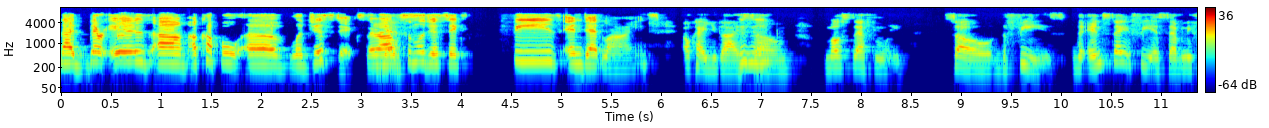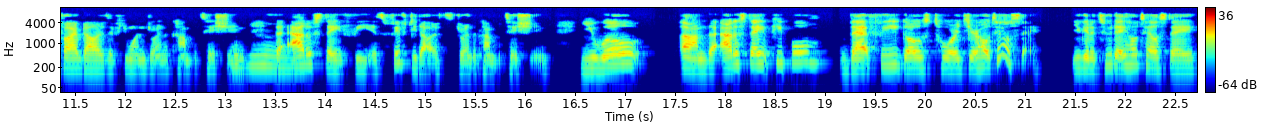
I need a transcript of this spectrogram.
Now there is, um, a couple of logistics. There yes. are some logistics, fees and deadlines. Okay, you guys. Mm-hmm. So most definitely. So the fees, the in-state fee is $75 if you want to join the competition. Mm-hmm. The out-of-state fee is $50 to join the competition. You will um, the out of state people, that fee goes towards your hotel stay. You get a two day hotel stay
